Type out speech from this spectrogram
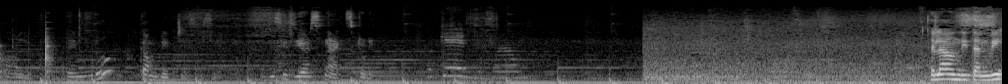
పాలు రెండు కంప్లీట్ చేసేసి. This is your snacks today okay ఎలా ఉంది తన్వి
